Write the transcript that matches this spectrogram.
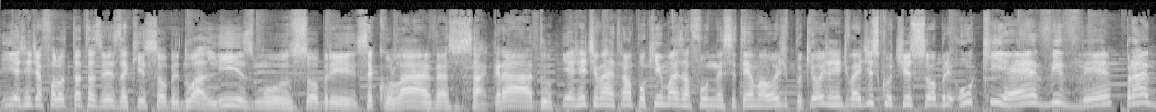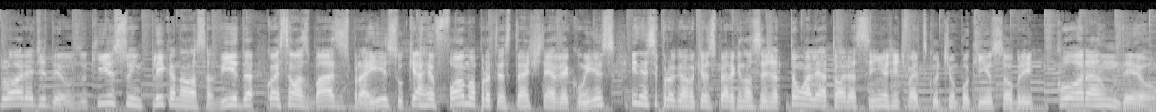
E a gente já falou tantas vezes aqui sobre dualismo, sobre secular versus sagrado. E a gente vai entrar um pouquinho mais a fundo nesse tema hoje, porque hoje a gente vai discutir sobre o que é viver para a glória de Deus. O que isso implica na nossa vida, quais são as bases para isso, o que a reforma protestante tem a ver com isso. E nesse programa que eu espero que não seja tão aleatório assim, a gente vai discutir um pouquinho sobre Corandeu.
